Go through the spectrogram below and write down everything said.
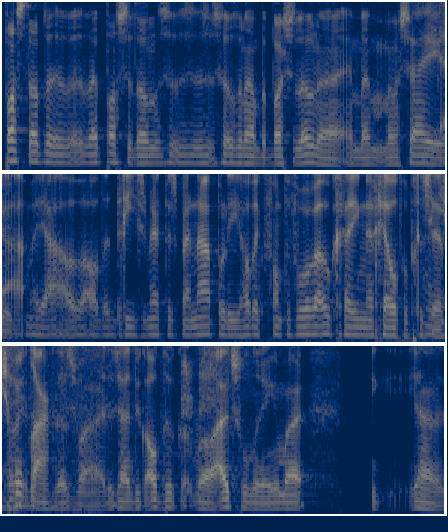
past dat. eh, wij passen dan zo- zo- zogenaamd bij Barcelona en bij Marseille. Ja, maar ja, al de drie smertes bij Napoli had ik van tevoren ook geen eh, geld op gezet. daar. Dat is waar. Er zijn natuurlijk altijd ook wel uitzonderingen. Maar ik, ja, eh,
